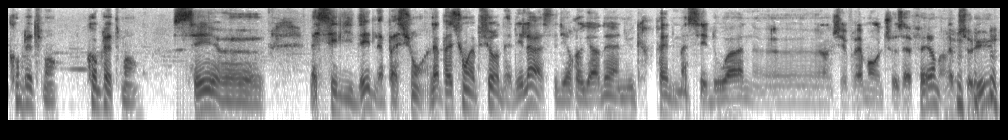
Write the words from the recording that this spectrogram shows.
Complètement, complètement c'est euh, bah, c'est l'idée de la passion. La passion absurde, elle est là, c'est-à-dire regarder un Ukraine Macédoine euh, alors que j'ai vraiment autre chose à faire dans l'absolu,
